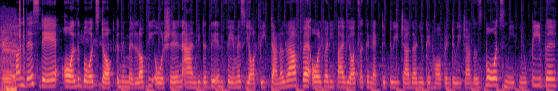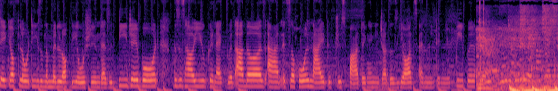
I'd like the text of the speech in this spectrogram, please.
On this day, all the boats docked in the middle of the ocean, and we did the infamous Yacht Week tunnel raft where all 25 yachts are connected to each other, and you can hop into each other's boats, meet new people, take your floaties in the middle of the ocean. There's a DJ boat. This is how you connect with others, and it's a whole night of just partying in each other's yachts and meeting new people. Okay,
